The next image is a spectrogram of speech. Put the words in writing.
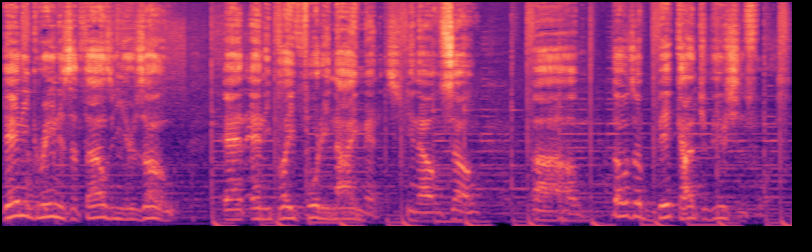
Danny Green is a thousand years old and, and he played 49 minutes, you know, so um, those are big contributions for us.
